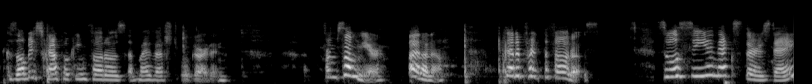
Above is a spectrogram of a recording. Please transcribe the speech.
because I'll be scrapbooking photos of my vegetable garden from some year. I don't know. Got to print the photos. So we'll see you next Thursday.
